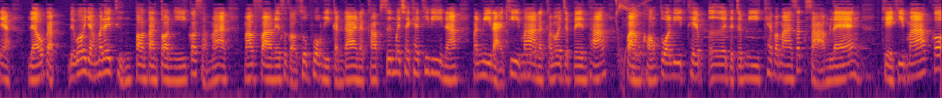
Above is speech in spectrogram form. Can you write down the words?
เนี่ย แล้วแบบเลเวลยังไม่ได้ถึงตอนตันตอนนี้ก็สามารถมาฟาร์มในสตอสู้พวกนี้กันได้นะครับ ซึ่งไม่ใช่แค่ที่นี่นะ มันมีหลายที่มากนะครับไม่ว่าจะเป็นทั้งฝั่งของตัวรีเทมเอยแต่จะมีแค่ประมาณสัก 3 แรง เคทีมาก็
